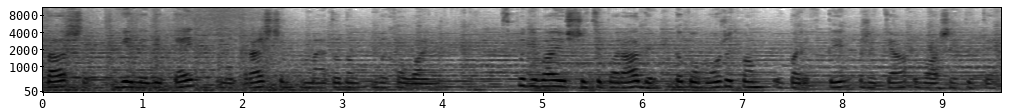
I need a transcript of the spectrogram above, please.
старших є для дітей найкращим методом виховання. Сподіваюсь, що ці поради допоможуть вам вберегти життя ваших дітей.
